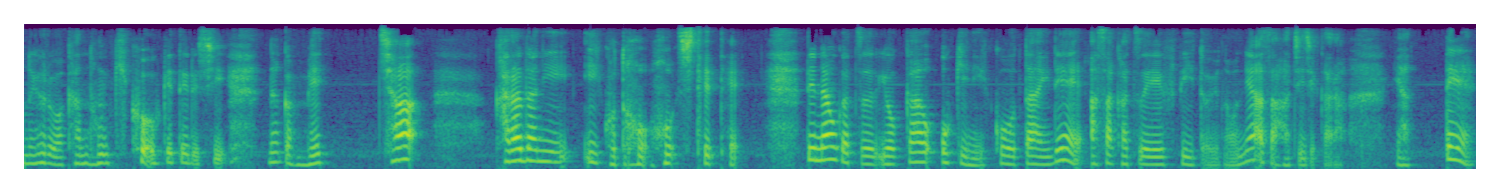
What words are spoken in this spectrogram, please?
の夜は観音気候を受けてるしなんかめっちゃ体にいいことをしてて。でなおかつ4日おきに交代で朝活 AFP というのをね朝8時からやって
